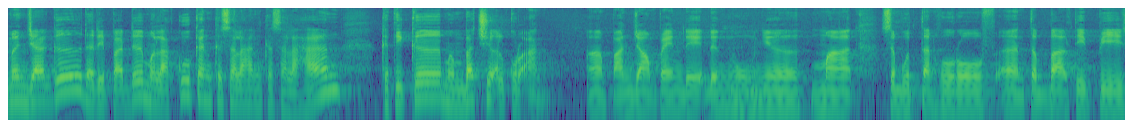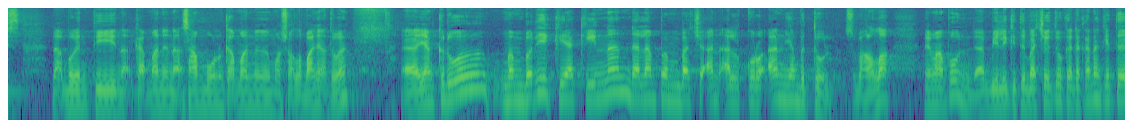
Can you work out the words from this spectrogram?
menjaga daripada melakukan kesalahan-kesalahan ketika membaca al-Quran Ha, panjang pendek dengungnya mat sebutan huruf kan tebal tipis nak berhenti nak kat mana nak sambung kat mana masya-Allah banyak tu eh. Uh, yang kedua memberi keyakinan dalam pembacaan al-Quran yang betul. Subhanallah. Memang pun bila kita baca tu kadang-kadang kita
